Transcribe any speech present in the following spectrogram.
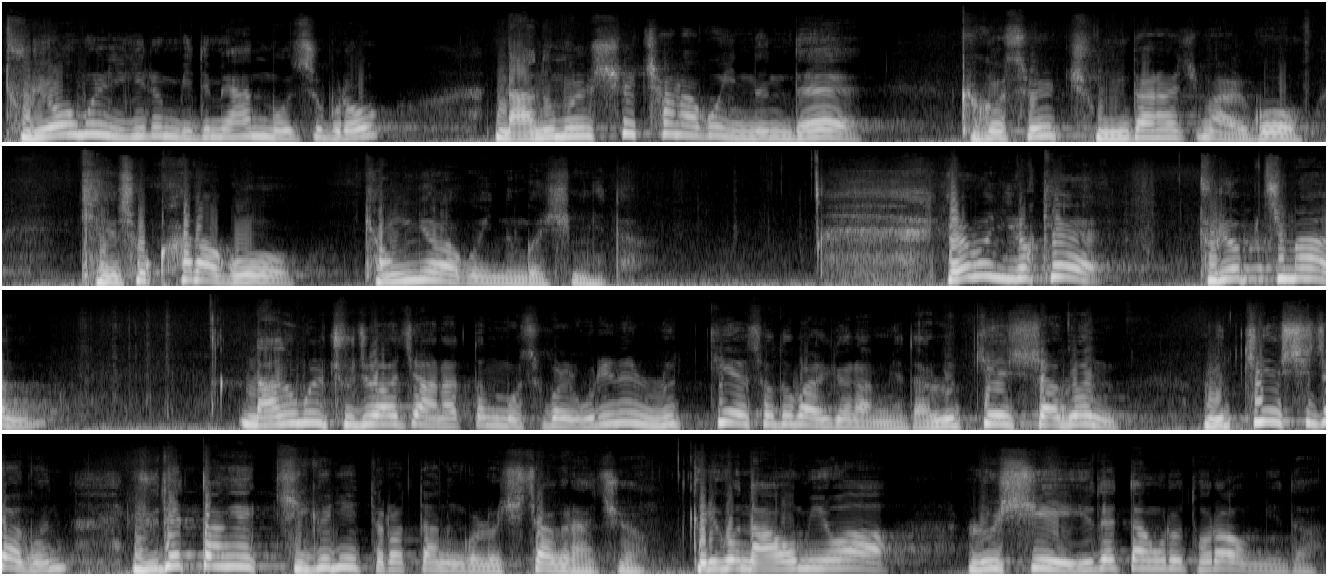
두려움을 이기는 믿음의 한 모습으로 나눔을 실천하고 있는데 그것을 중단하지 말고 계속하라고 격려하고 있는 것입니다. 여러분, 이렇게 두렵지만 나눔을 주저하지 않았던 모습을 우리는 룻기에서도 발견합니다. 룻기의 시작은 룻기의 시작은 유대 땅에 기근이 들었다는 걸로 시작을 하죠. 그리고 나오미와 룻이 유대 땅으로 돌아옵니다.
